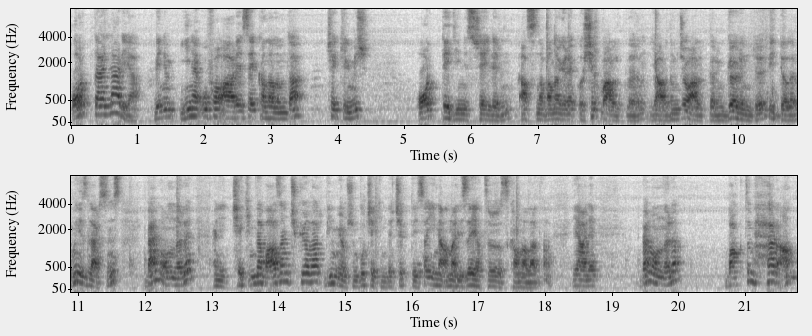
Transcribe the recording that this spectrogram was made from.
orb derler ya, benim yine UFO ARZ kanalımda çekilmiş orb dediğiniz şeylerin aslında bana göre ışık varlıkların, yardımcı varlıkların göründüğü videolarımı izlersiniz. Ben onları hani çekimde bazen çıkıyorlar. Bilmiyorum şimdi bu çekimde çıktıysa yine analize yatırırız kanala da. Yani ben onları baktım her an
